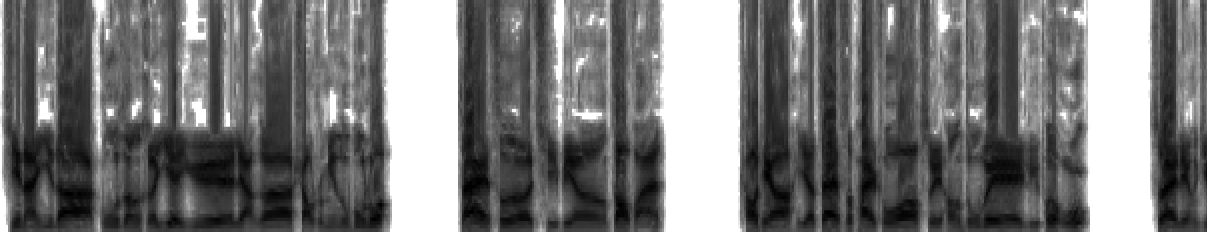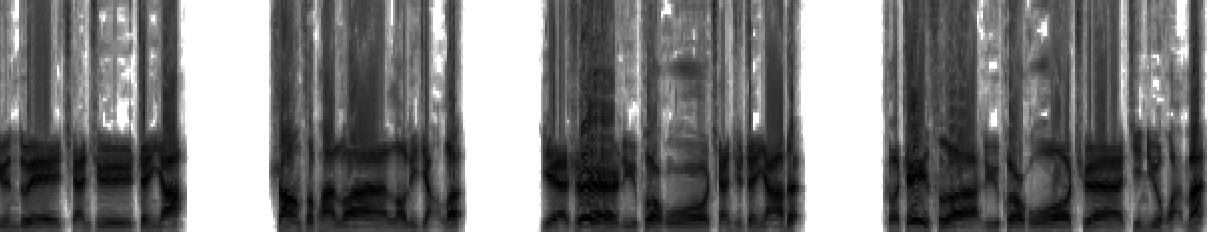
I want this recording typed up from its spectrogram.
西南夷的孤曾和夜余两个少数民族部落再次起兵造反，朝廷也再次派出水衡都尉吕破胡率领军队前去镇压。上次叛乱老李讲了，也是吕破胡前去镇压的，可这次吕破胡却进军缓慢，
